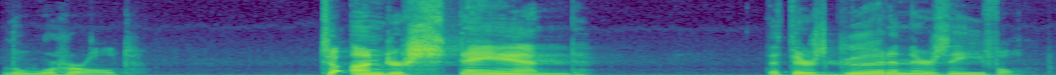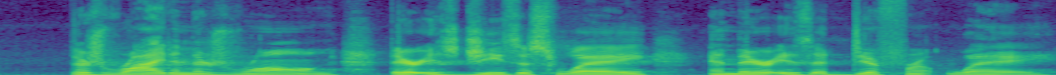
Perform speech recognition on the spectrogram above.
the world, to understand that there's good and there's evil. There's right and there's wrong. There is Jesus' way and there is a different way.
